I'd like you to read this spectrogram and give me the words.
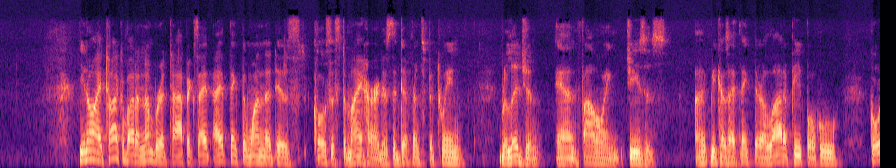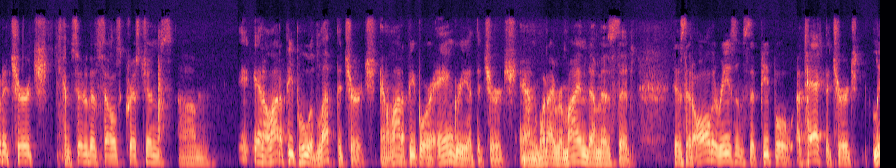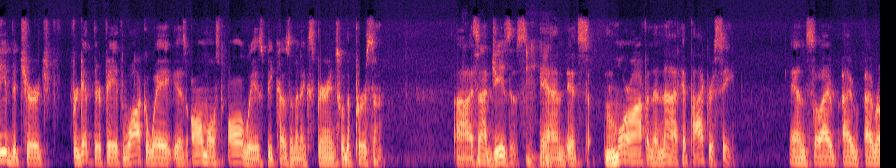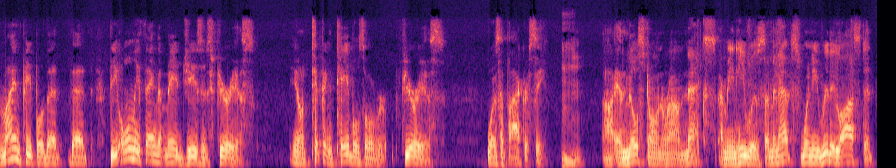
You know, I talk about a number of topics. I, I think the one that is closest to my heart is the difference between religion and following Jesus. Uh, because I think there are a lot of people who go to church, consider themselves Christians, um, and a lot of people who have left the church, and a lot of people are angry at the church. And what I remind them is that is that all the reasons that people attack the church, leave the church, forget their faith, walk away is almost always because of an experience with a person. Uh, it's not Jesus, mm-hmm. and it's more often than not hypocrisy. And so I, I, I, remind people that, that the only thing that made Jesus furious, you know, tipping tables over furious, was hypocrisy mm-hmm. uh, and millstone around necks. I mean, he was. I mean, that's when he really lost it.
